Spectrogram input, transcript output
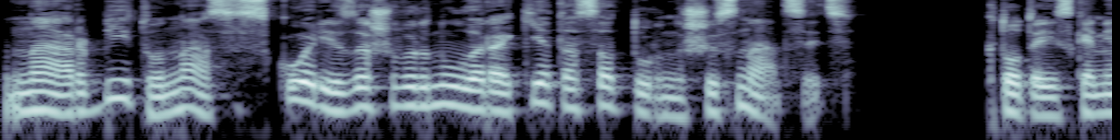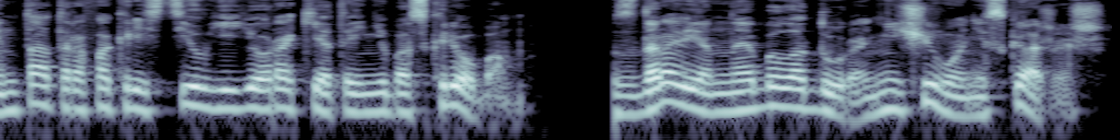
На орбиту нас вскоре зашвырнула ракета «Сатурн-16». Кто-то из комментаторов окрестил ее ракетой-небоскребом. Здоровенная была дура, ничего не скажешь.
